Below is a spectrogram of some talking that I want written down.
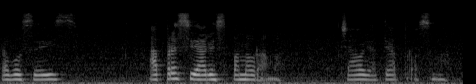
para vocês apreciarem esse panorama. Tchau e até a próxima.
